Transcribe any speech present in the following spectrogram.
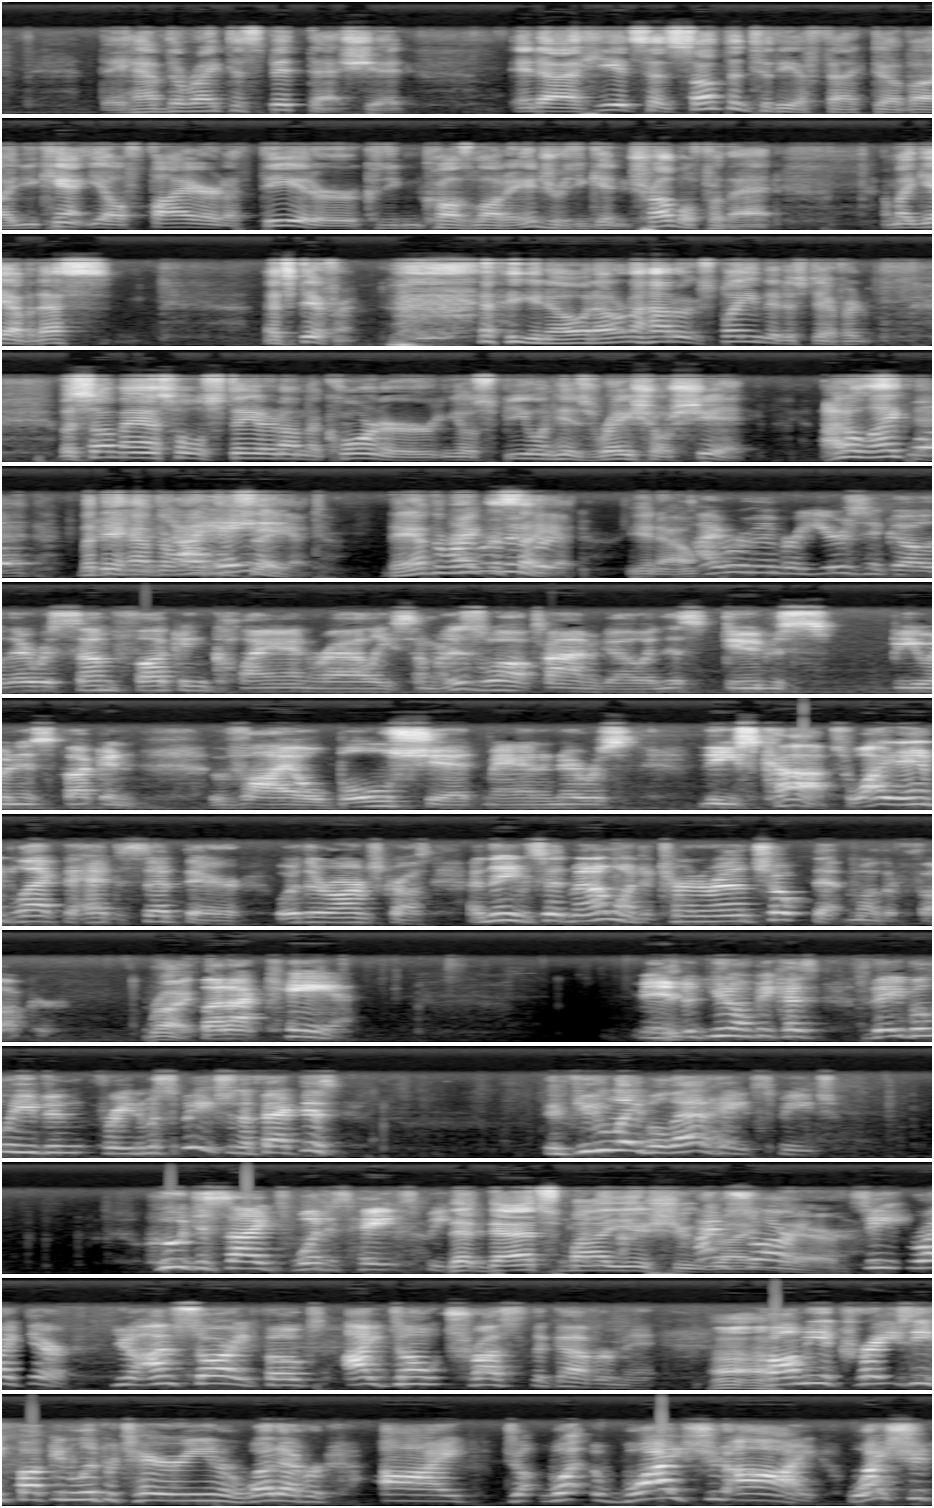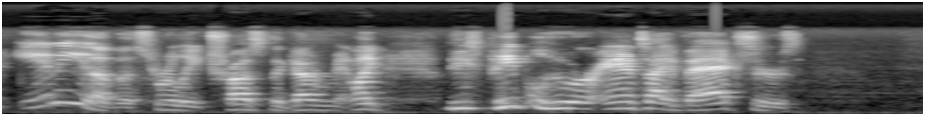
they have the right to spit that shit. And uh, he had said something to the effect of, uh, "You can't yell fire at a theater because you can cause a lot of injuries. You get in trouble for that." I'm like, "Yeah, but that's that's different, you know." And I don't know how to explain that it's different. But some asshole standing on the corner, you know, spewing his racial shit. I don't like Well, that, but they have the right to say it. it. They have the right to say it. You know. I remember years ago there was some fucking Klan rally somewhere. This is a long time ago, and this dude was spewing his fucking vile bullshit, man. And there was these cops, white and black, that had to sit there with their arms crossed, and they even said, "Man, I want to turn around and choke that motherfucker, right. but I can't." It- you know, because they believed in freedom of speech, and the fact is, if you label that hate speech, who decides what is hate speech? That that's my issue I'm right sorry. there. See, right there. You know, I'm sorry, folks. I don't trust the government. Uh-uh. Call me a crazy fucking libertarian or whatever. I don't, what? Why should I? Why should any of us really trust the government? Like these people who are anti-vaxxers.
